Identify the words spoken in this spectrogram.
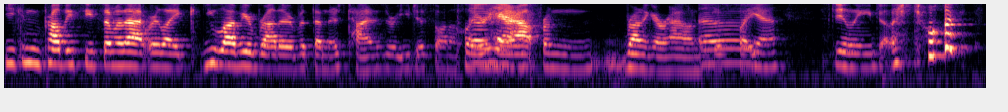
You can probably see some of that where like you love your brother, but then there's times where you just want to pull Oh, your hair out from running around and just Oh, like yeah. Stealing each other's toys.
